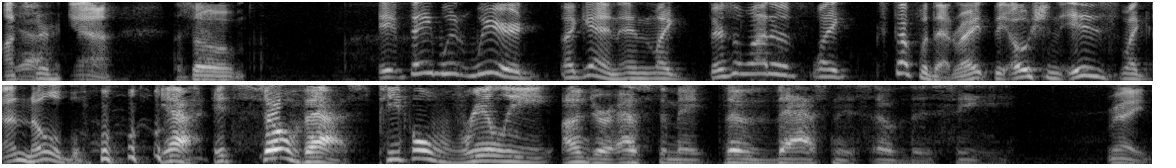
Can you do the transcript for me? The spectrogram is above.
monster. Yeah. Yeah. The So if they went weird again, and like there's a lot of like stuff with that, right? The ocean is like unknowable. Yeah, it's so vast. People really underestimate the vastness of the sea. right.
